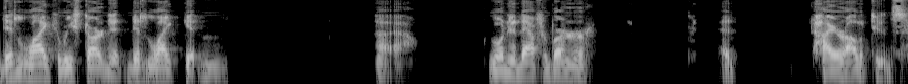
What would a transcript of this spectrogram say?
didn't like restarting it. Didn't like getting uh, going into afterburner at higher altitudes.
